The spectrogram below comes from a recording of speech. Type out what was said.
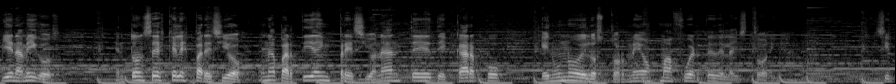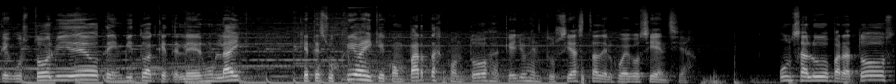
Bien amigos, entonces ¿qué les pareció? Una partida impresionante de Karpov en uno de los torneos más fuertes de la historia. Si te gustó el video te invito a que te le des un like, que te suscribas y que compartas con todos aquellos entusiastas del juego ciencia. Un saludo para todos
